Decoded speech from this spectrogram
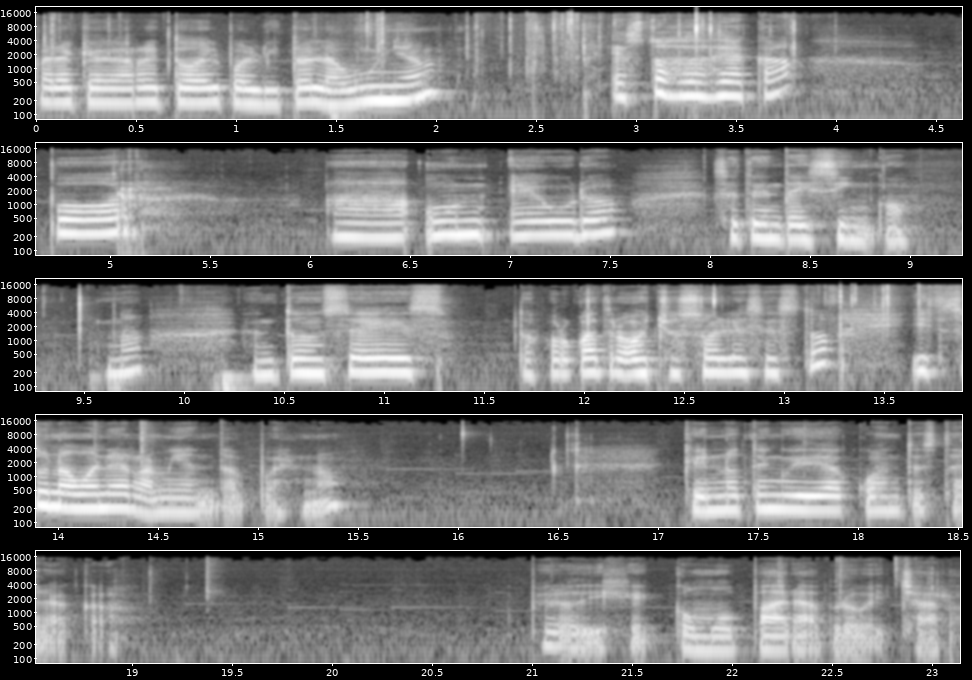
para que agarre todo el polvito de la uña. Estos dos de acá por uh, un euro 75, ¿no? Entonces, 2 por 4, 8 soles esto. Y esta es una buena herramienta, pues, ¿no? Que no tengo idea cuánto estará acá. Pero dije, como para aprovechar.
